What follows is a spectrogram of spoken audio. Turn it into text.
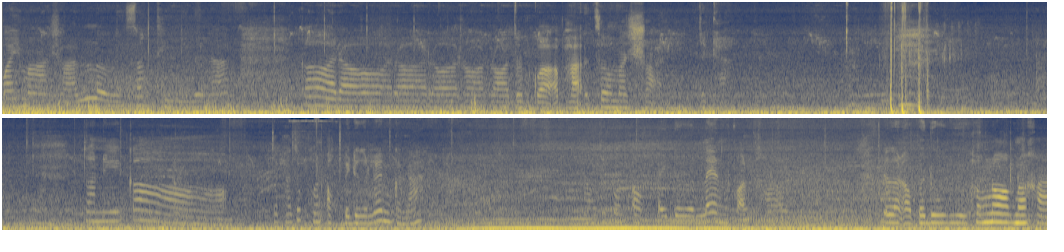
ไม่มาฉันเลยสักทีเลยนะ ก็รอรอรอรอรอจนกว่าพระจะมาฉันนะคะตอนนี้ก็จะพาทุกคนออกไป เดินเล่นก่อนนะพาทุกคนออกไปเดินเล่นก่อนค่ะ เดินออกไปดูวิวข้างนอกนะคะ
